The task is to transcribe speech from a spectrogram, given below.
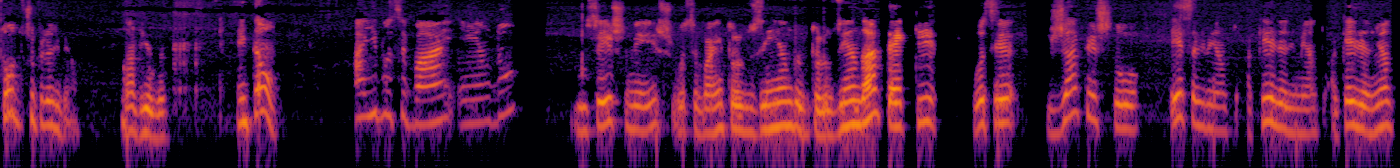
todo tipo de alimento na vida. Então, aí você vai indo, no sexto mês, você vai introduzindo, introduzindo, até que você já testou esse alimento, aquele alimento, aquele alimento,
